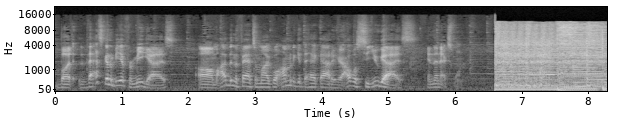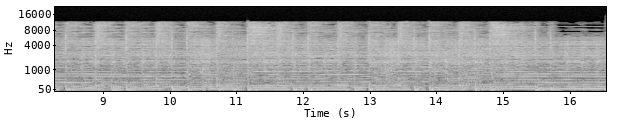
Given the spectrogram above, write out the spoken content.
But that's going to be it for me, guys. Um, I've been the Phantom Michael. I'm going to get the heck out of here. I will see you guys in the next one.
